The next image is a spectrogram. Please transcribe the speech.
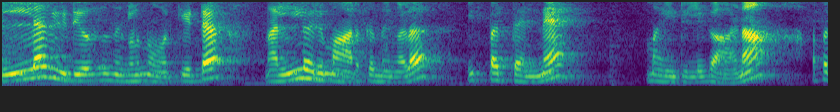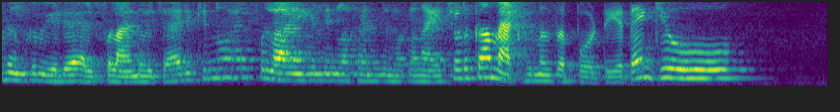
എല്ലാ വീഡിയോസും നിങ്ങൾ നോക്കിയിട്ട് നല്ലൊരു മാർക്ക് നിങ്ങൾ ഇപ്പം തന്നെ മൈൻഡിൽ കാണാം അപ്പോൾ നിങ്ങൾക്ക് വീഡിയോ ഹെൽപ്ഫുൾ ആയെന്ന് വിചാരിക്കുന്നു. ഹെൽപ്ഫുൾ ആയെങ്കിൽ നിങ്ങളുടെ ഫ്രണ്ട്സിനൊക്കെ നയിച്ചു കൊടുക്കാം മാക്സിമം സപ്പോർട്ട് ചെയ്യുക. താങ്ക്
